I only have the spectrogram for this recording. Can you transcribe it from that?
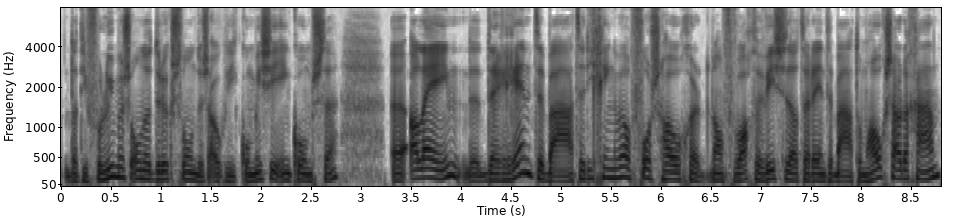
dat die volumes onder druk stonden. Dus ook die commissieinkomsten. Eh, alleen, de, de rentebaten die gingen wel fors hoger dan verwacht. We wisten dat de rentebaten omhoog zouden gaan.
